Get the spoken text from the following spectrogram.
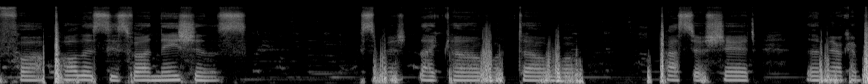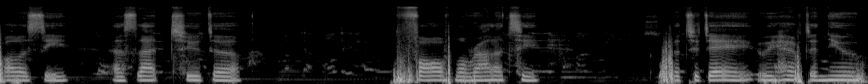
for our policies, for our nations, especially like uh, what our pastor shared. The American policy has led to the fall of morality. But today we have the new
